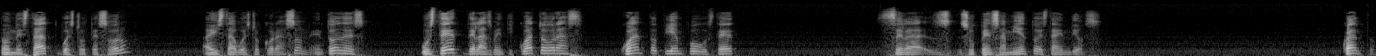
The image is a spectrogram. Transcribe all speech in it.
Donde está vuestro tesoro, ahí está vuestro corazón. Entonces, usted de las 24 horas, ¿cuánto tiempo usted, su pensamiento está en Dios? ¿Cuánto?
